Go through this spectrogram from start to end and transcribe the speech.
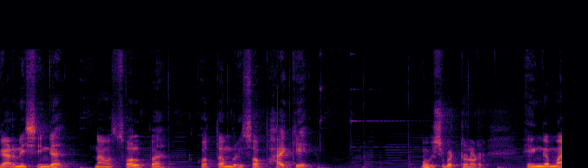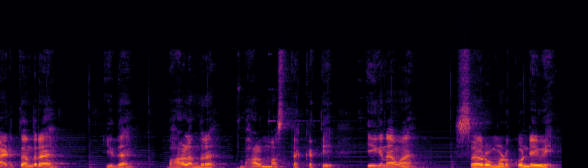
ಗಾರ್ನಿಷಿಂಗ ನಾವು ಸ್ವಲ್ಪ ಕೊತ್ತಂಬರಿ ಸೊಪ್ಪು ಹಾಕಿ ಮುಗಿಸ್ಬಿಟ್ಟು ನೋಡ್ರಿ. ಹಿಂಗೆ ಮಾಡಿತಂದ್ರೆ ಇದು ಭಾಳ ಅಂದ್ರೆ ಭಾಳ ಮಸ್ತ್ ಆಕತಿ. ಈಗ ನಾವು ಸರ್ವ್ ಮಾಡ್ಕೊಂಡೇವಿ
